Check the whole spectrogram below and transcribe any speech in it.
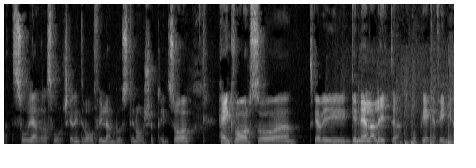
att så jävla svårt ska det inte vara att fylla en buss till Norrköping. Så häng kvar så ska vi gnälla lite och peka finger.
